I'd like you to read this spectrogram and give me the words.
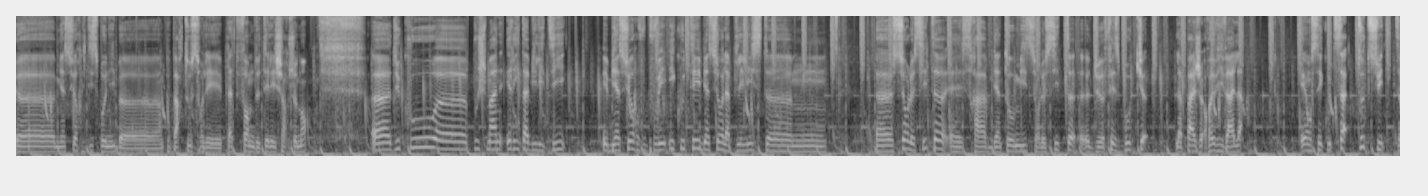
Euh, bien sûr, disponible euh, un peu partout sur les plateformes de téléchargement. Euh, du coup, Pushman Irritability. Et bien sûr, vous pouvez écouter bien sûr la playlist sur le site. Elle sera bientôt mise sur le site de Facebook, la page Revival. Et on s'écoute ça tout de suite.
